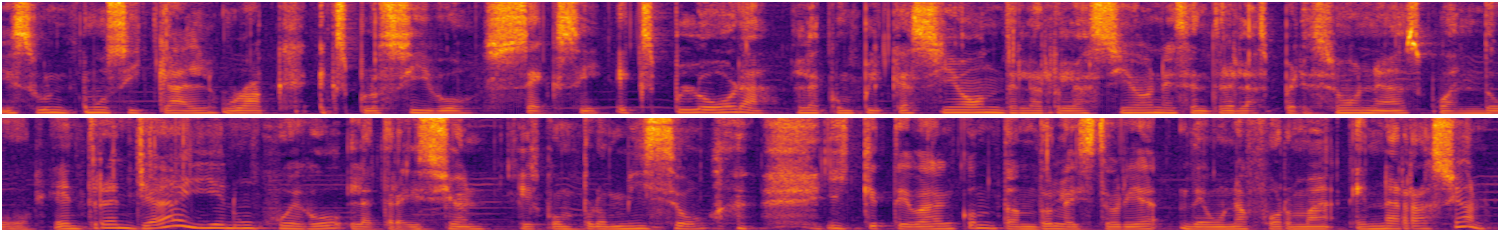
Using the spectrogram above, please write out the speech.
es un musical rock explosivo, sexy. Explora la complicación de las relaciones entre las personas cuando entran ya ahí en un juego la traición, el compromiso y que te van contando la historia de una forma en narración.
